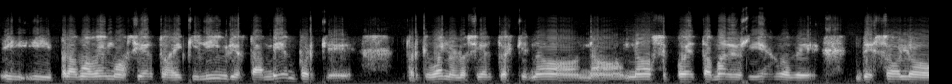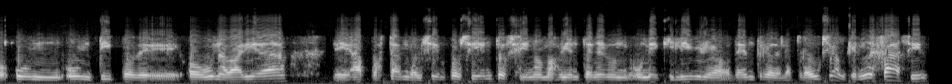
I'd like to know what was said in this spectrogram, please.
y, y promovemos ciertos equilibrios también porque porque bueno, lo cierto es que no, no, no se puede tomar el riesgo de, de solo un, un tipo de o una variedad eh, apostando al 100%, sino más bien tener un, un equilibrio dentro de la producción, que no es fácil,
